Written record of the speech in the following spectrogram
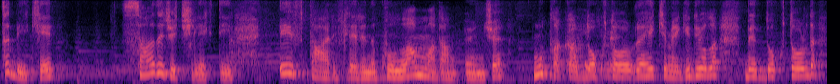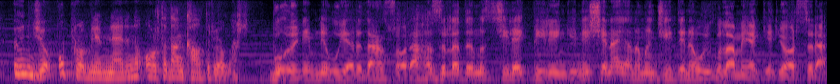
tabii ki sadece çilek değil, ev tariflerini kullanmadan önce mutlaka doktora, hekime gidiyorlar ve doktorda önce o problemlerini ortadan kaldırıyorlar. Bu önemli uyarıdan sonra hazırladığımız çilek peelingini Şenay Hanım'ın cildine uygulamaya geliyor sıra.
